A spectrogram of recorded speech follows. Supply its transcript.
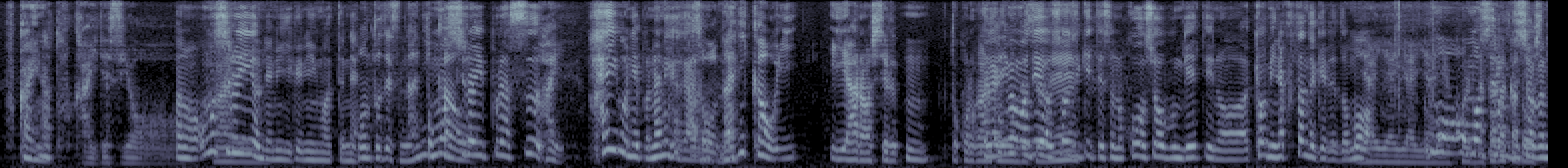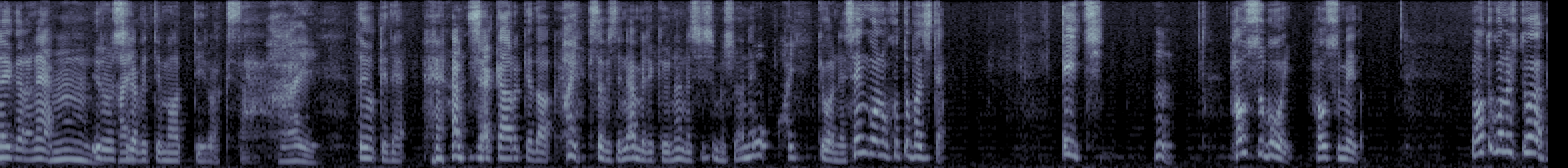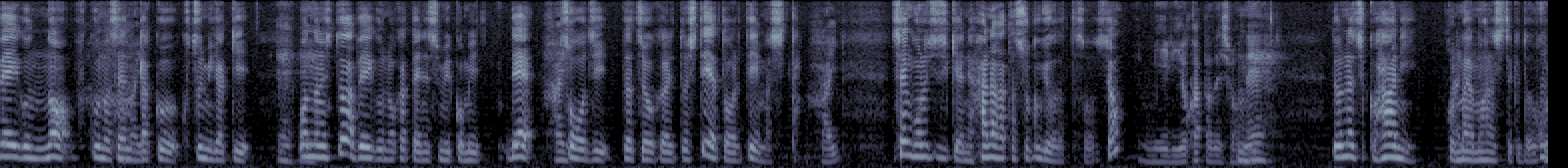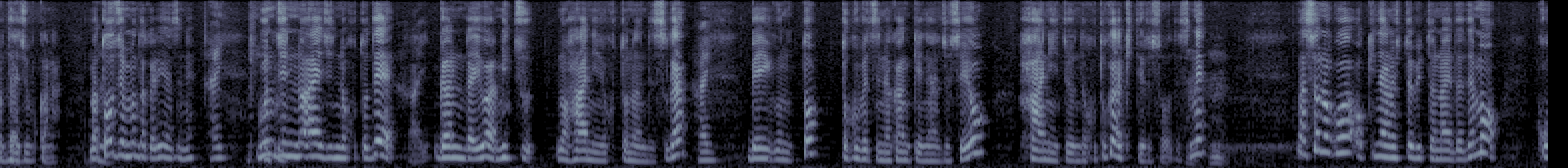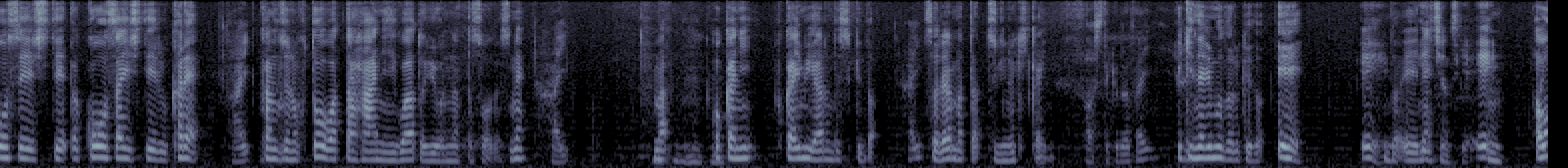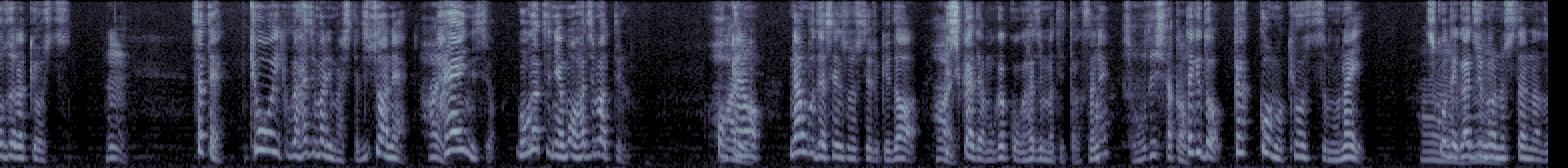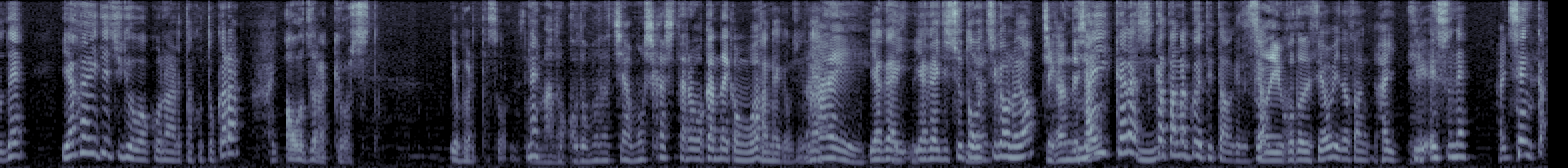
深いなと。深いですよ。あの面白いよね、は民民話ってね。本当です。何面白いプラス、はい。背後にやっぱ何かがあるね。何かを言い表してるうん、ところがあるとだから今までよねですよ正直言ってその交渉文芸っていうのは興味なかったんだけれどもいやいやいやいやもう面白くてしょうがないかからね、うん。いろいろ調べて回っているわけさ。はい。というわけで 話は変わるけどはい。久々にアメリカの話しましょうね。おはい。今日はね戦後の言葉辞典。H、うん。ハウスボーイハウスメイド、まあ、男の人は米軍の服の洗濯、靴磨き。ええ。女の人は米軍の家庭に住み込みではい。掃除雑用係として雇われていました。はい。戦後の一時期はね花形職業だったそうですよ。見入り良かったでしょうね、で同じくハーニー。これはい前も話したけど、これ大丈夫かな、まあ当時もんだからいいやつね。はい。軍人の愛人のことではい。元来は密のハーニーのことなんですがはい。米軍と特別な関係のある女性をハーニーと呼んだことから来ているそうですね、うんまあ、その後は沖縄の人々の間でも交際して交際している彼はい。彼女のことをワッタハーニーゴアというようになったそうですね。はい。まあ他に深い意味があるんですけどはい。それはまた次の機会に。そうしてください。いきなり戻るけど A A A ね。H の次 A うん。青空教室。うんさて教育が始まりました。実はね、はい。早いんですよ。5月にはもう始まってるの。沖縄の南部では戦争してるけど、はい。石川ではもう学校が始まっていったわけさねそうでしたか。だけど学校も教室もない。そこでガジュマの下などで野外で授業が行われたことからはい。青空教室と呼ばれたそうですね。今の子供たちはもしかしたらわかんないかもわ。わかんないかもしれないね、はい。野外野外実習とは違うのよ。違うんですよ。ないから仕方なくやっていったわけですよ。そういうことですよ皆さん。はい。次 S ね、はい。戦火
